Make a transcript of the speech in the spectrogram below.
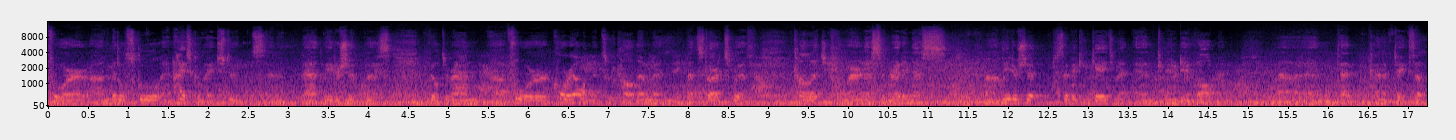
for uh, middle school and high school age students. And that leadership is built around uh, four core elements, we call them, and that starts with college awareness and readiness, uh, leadership, civic engagement, and community involvement. Uh, and that kind of takes up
